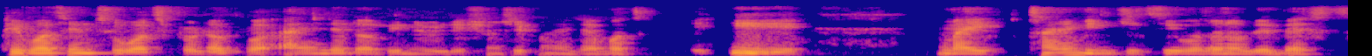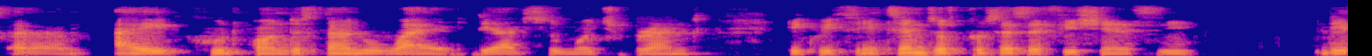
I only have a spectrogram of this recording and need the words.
pivoting towards product but i ended up being a relationship manager but eh, my time in gt was one of the best. Um, i could understand why they had so much brand equity. In terms of process efficiency they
